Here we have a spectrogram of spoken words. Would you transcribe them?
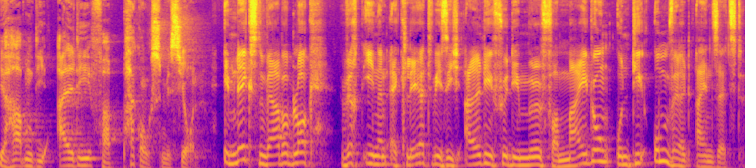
Wir haben die Aldi Verpackungsmission. Im nächsten Werbeblock wird Ihnen erklärt, wie sich Aldi für die Müllvermeidung und die Umwelt einsetzt.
